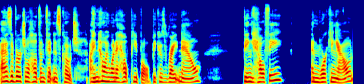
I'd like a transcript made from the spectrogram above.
As a virtual health and fitness coach, I know I want to help people because right now, being healthy and working out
